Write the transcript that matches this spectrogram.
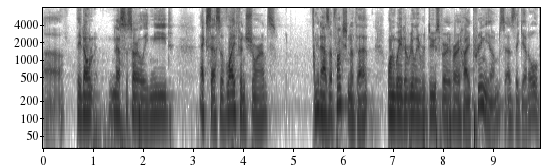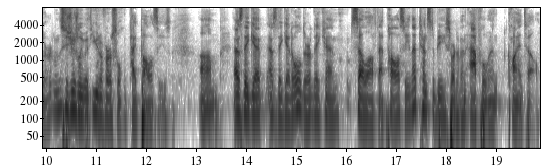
uh, they don't necessarily need excessive life insurance. And as a function of that, one way to really reduce very, very high premiums as they get older, and this is usually with universal type policies, um, as they get as they get older, they can sell off that policy, and that tends to be sort of an affluent clientele.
